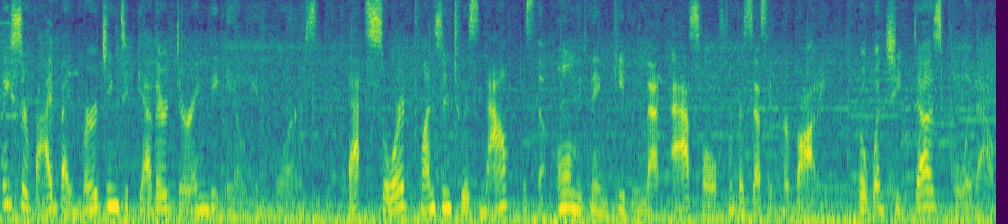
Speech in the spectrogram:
They survived by merging together during the Alien Wars. That sword plunged into his mouth is the only thing keeping that asshole from possessing her body. But when she does pull it out,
